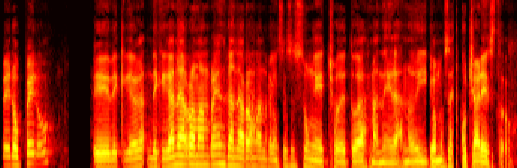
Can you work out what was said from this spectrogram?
pero, pero, eh, de, que, de que gana Roman Reigns, gana Roman Reigns, eso es un hecho de todas maneras, ¿no? Y vamos a escuchar esto.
